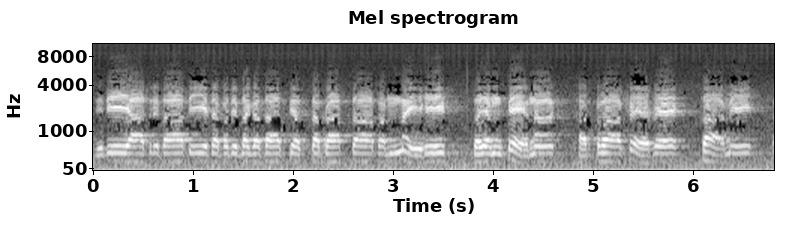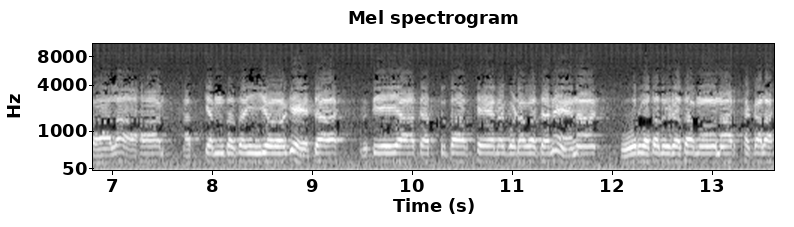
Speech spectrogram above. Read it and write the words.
द्वितीयाश्रितातीतपतितगतात्यस्तप्राप्तापन्नैः स्वयं तेन खट्वाक्षेपे सामि कालाः अत्यन्तसंयोगे च तृतीया तत्कृतार्थेन गुणवचनेन पूर्वसदृशतमोनार्थकलह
